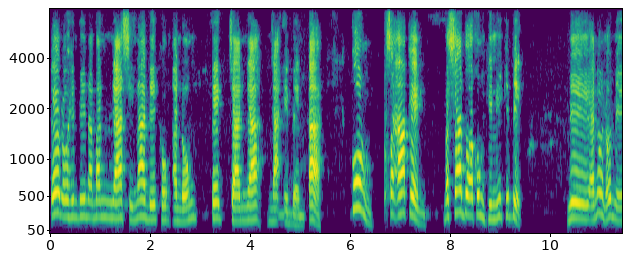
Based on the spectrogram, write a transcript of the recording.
Pero hindi naman niya sinabi kung anong petsa niya naibenta. Kung sa akin, masyado akong ginikibit ni ano no ni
